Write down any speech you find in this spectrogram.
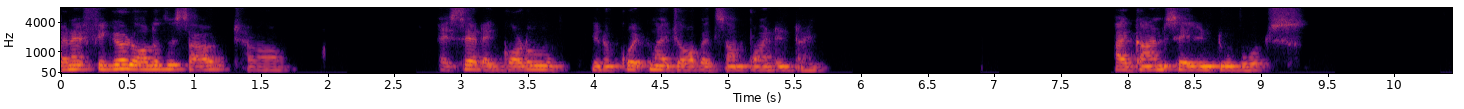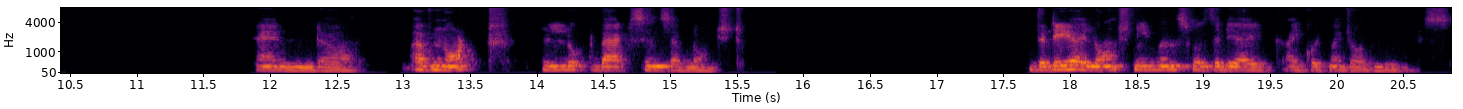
When I figured all of this out, uh, I said I got to, you know, quit my job at some point in time. I can't sail in two boats. And uh, I've not looked back since I've launched. The day I launched Neeman's was the day I, I quit my job in the US.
